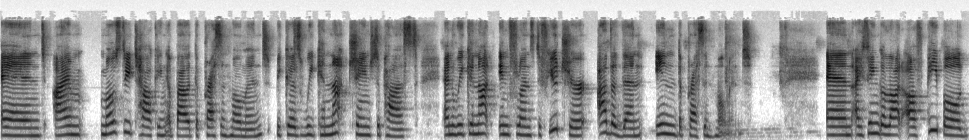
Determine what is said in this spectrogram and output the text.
And I'm mostly talking about the present moment because we cannot change the past and we cannot influence the future other than in the present moment. And I think a lot of people,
